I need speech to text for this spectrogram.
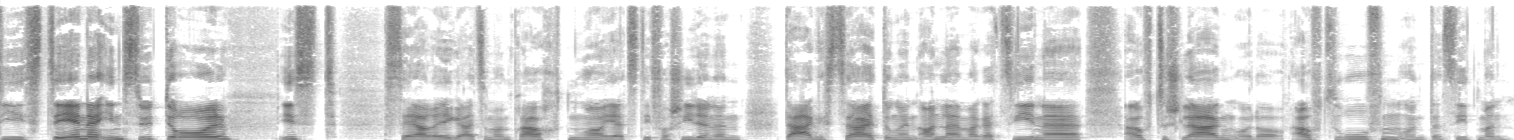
Die Szene in Südtirol ist sehr rege. Also man braucht nur jetzt die verschiedenen Tageszeitungen, Online-Magazine aufzuschlagen oder aufzurufen und dann sieht man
